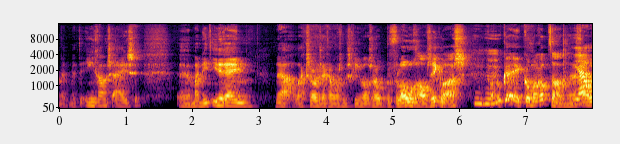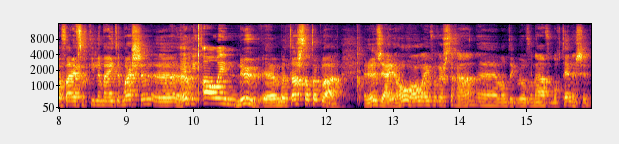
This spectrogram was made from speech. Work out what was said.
met, met de ingangseisen. Uh, maar niet iedereen, nou ja, laat ik zo zeggen, was misschien wel zo bevlogen als ik was. Mm -hmm. Oké, okay, kom maar op dan. Ja. Gaan we 50 kilometer marsen. hup, al in. Nu, mijn tas staat al klaar. En hun zeiden, ho ho, even rustig aan, want ik wil vanavond nog tennissen.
